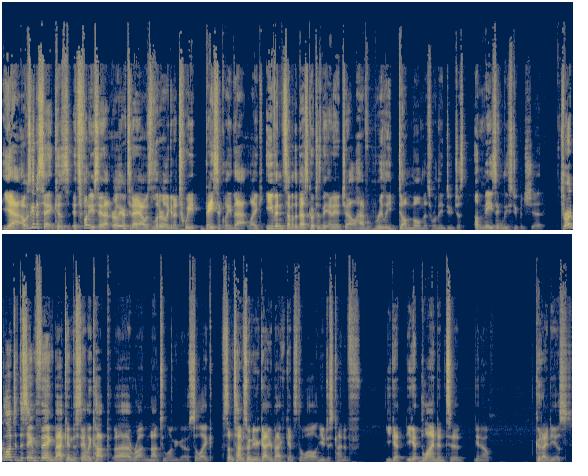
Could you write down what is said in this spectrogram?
yeah, I was gonna say because it's funny you say that. Earlier today, I was literally gonna tweet basically that. Like, even some of the best coaches in the NHL have really dumb moments where they do just amazingly stupid shit. Gerard Gallant did the same thing back in the Stanley Cup uh, run not too long ago. So like, sometimes when you got your back against the wall, you just kind of you get you get blinded to you know good ideas.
